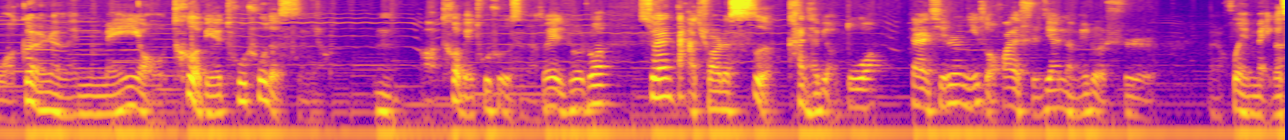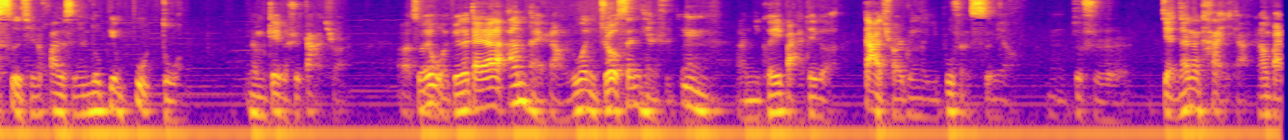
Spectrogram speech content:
我个人认为没有特别突出的寺庙，嗯，啊，特别突出的寺庙。所以就是说，虽然大圈儿的寺看起来比较多，但是其实你所花的时间呢，没准是，呃，会每个寺其实花的时间都并不多。那么这个是大圈儿，啊，所以我觉得大家的安排上，如果你只有三天时间，嗯，啊，你可以把这个大圈儿中的一部分寺庙，嗯，就是简单的看一下，然后把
